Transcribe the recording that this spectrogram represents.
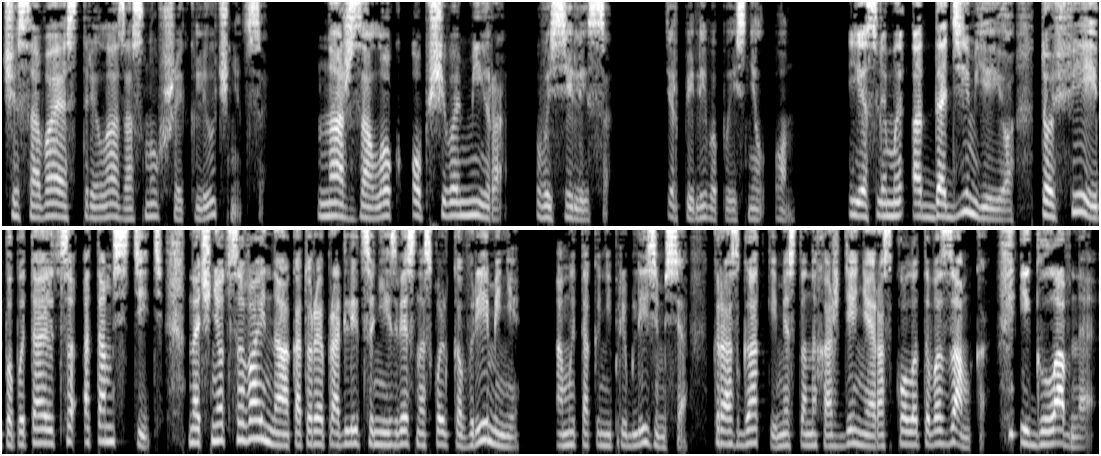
Часовая стрела заснувшей ключницы — наш залог общего мира, Василиса, — терпеливо пояснил он. Если мы отдадим ее, то феи попытаются отомстить. Начнется война, которая продлится неизвестно сколько времени, а мы так и не приблизимся к разгадке местонахождения расколотого замка. И главное,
